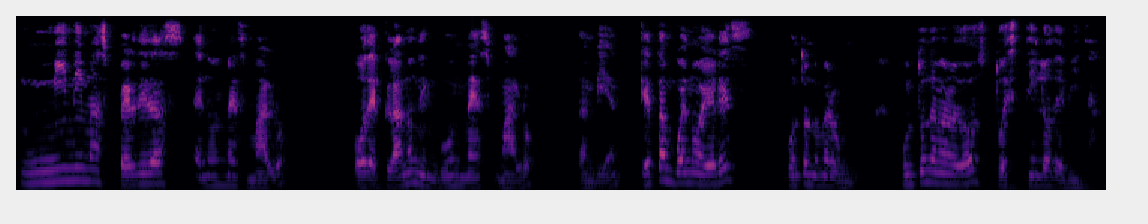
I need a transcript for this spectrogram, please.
mínimas pérdidas en un mes malo o de plano ningún mes malo también. ¿Qué tan bueno eres? Punto número uno. Punto número dos, tu estilo de vida.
